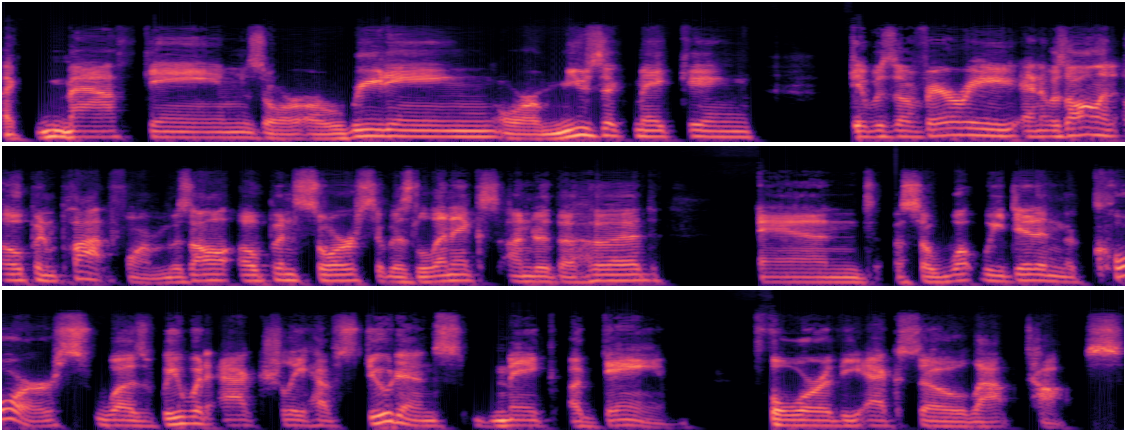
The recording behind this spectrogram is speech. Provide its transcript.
like math games or, or reading or music making. It was a very, and it was all an open platform. It was all open source. It was Linux under the hood. And so what we did in the course was we would actually have students make a game for the XO laptops.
